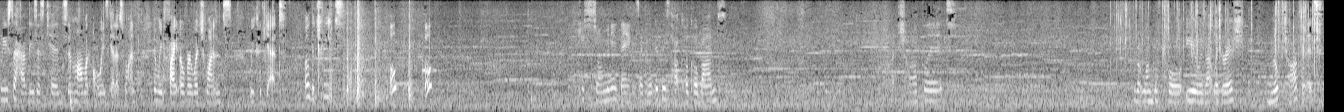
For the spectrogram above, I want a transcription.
We used to have these as kids and mom would always get us one and we'd fight over which ones we could get. Oh, the treats. Oh, oh. Just so many things. Like look at these hot cocoa bombs. Hot chocolate. What lump of coal. Ew, is that licorice? Milk chocolate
